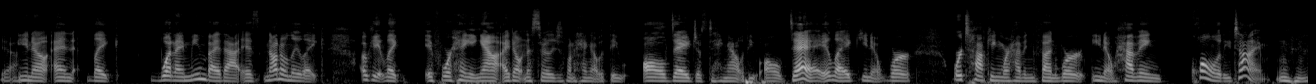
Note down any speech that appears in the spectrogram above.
Yeah. You know, and like what I mean by that is not only like, okay, like if we're hanging out, I don't necessarily just want to hang out with you all day just to hang out with you all day. Like, you know, we're we're talking, we're having fun, we're, you know, having quality time. Mm-hmm.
